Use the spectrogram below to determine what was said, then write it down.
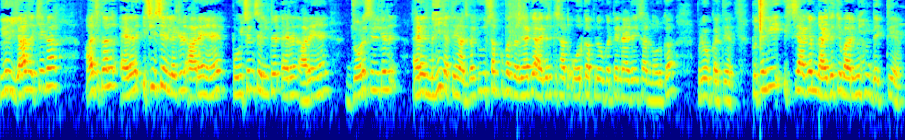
तो ये याद रखिएगा, आजकल एरर इसी से रिलेटेड आ रहे हैं पोजिशन से रिलेटेड एरर आ रहे हैं, जोड़े से रिलेटेड एरर नहीं जाते हैं आजकल, क्योंकि सबको पता गया कि आयदर के साथ और का प्रयोग करते हैं नाइदर के साथ नोर का प्रयोग करते हैं। तो चलिए, इससे आगे हम नाइदर के बारे में हम देखते हैं।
